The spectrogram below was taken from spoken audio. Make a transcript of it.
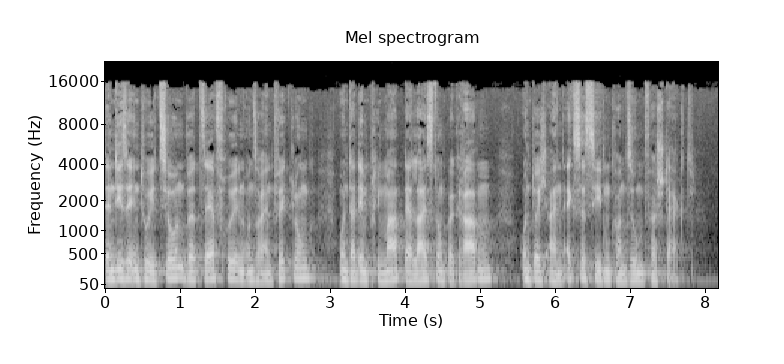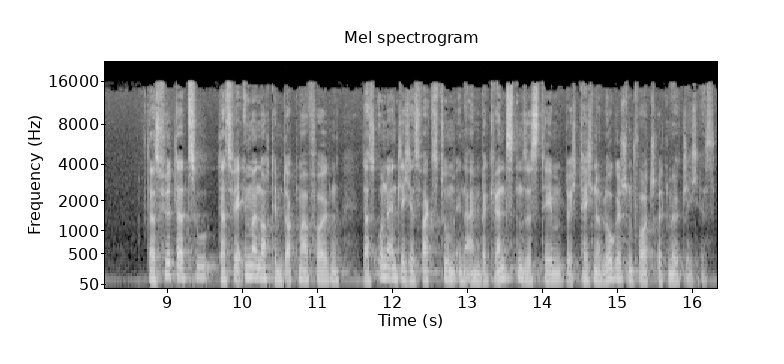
Denn diese Intuition wird sehr früh in unserer Entwicklung unter dem Primat der Leistung begraben und durch einen exzessiven Konsum verstärkt. Das führt dazu, dass wir immer noch dem Dogma folgen, dass unendliches Wachstum in einem begrenzten System durch technologischen Fortschritt möglich ist.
